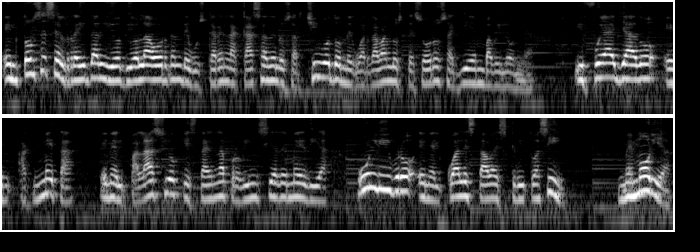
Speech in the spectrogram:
Entonces el rey Darío dio la orden de buscar en la casa de los archivos donde guardaban los tesoros allí en Babilonia y fue hallado en Acmeta, en el palacio que está en la provincia de Media, un libro en el cual estaba escrito así, Memoria.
